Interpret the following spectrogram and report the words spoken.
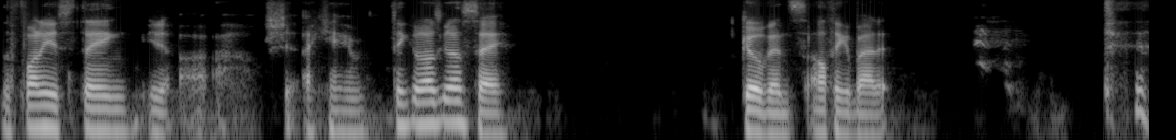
the funniest thing, you know, uh, shit, I can't even think of what I was gonna say. Go, Vince. I'll think about it.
